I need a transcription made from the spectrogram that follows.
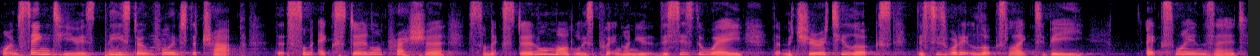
what I'm saying to you is please don't fall into the trap that some external pressure, some external model is putting on you that this is the way that maturity looks, this is what it looks like to be X, Y, and Z.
